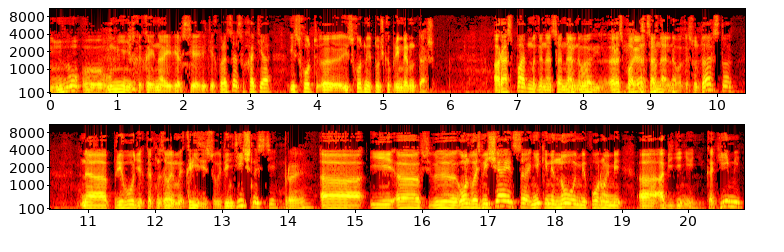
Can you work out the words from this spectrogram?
Ну, э, у меня несколько иная версия этих процессов, хотя исход, э, исходная точка примерно та же. Распад многонационального, распад национального государства э, приводит к так называемому кризису идентичности. Правильно. И он возмещается некими новыми формами объединений. Какими?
